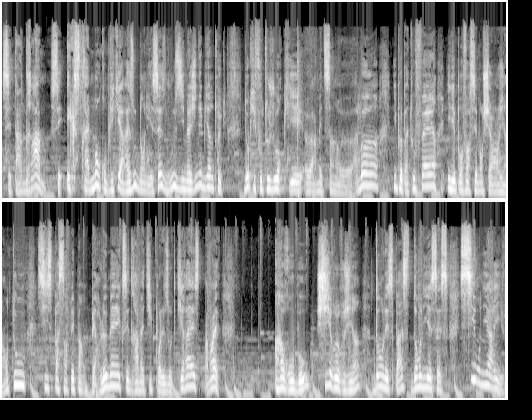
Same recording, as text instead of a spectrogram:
c'est un drame, c'est extrêmement compliqué à résoudre dans l'ISS, vous imaginez bien le truc. Donc il faut toujours qu'il y ait euh, un médecin euh, à bord, il peut pas tout faire, il n'est pas forcément chirurgien en tout, s'il se passe un pépin, on perd le mec, c'est dramatique pour les autres qui restent, bref, un robot chirurgien dans l'espace, dans l'ISS. Si on y arrive,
